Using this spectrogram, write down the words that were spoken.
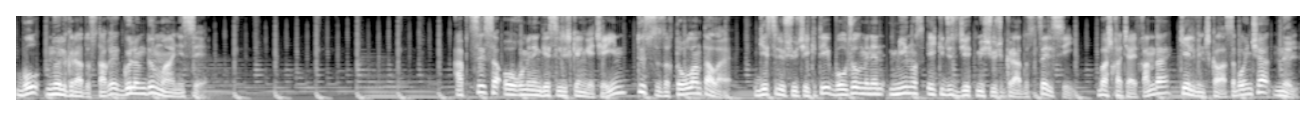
Бул нөл градустагы көлөмдүн мааниси абцисса огу менен кесилишкенге чейин түз сызыкты уланталы. Кесилишүү чекити болжол менен минус эки жүз жетимиш үч градус цельсий. Башкача айтканда кельвин шкаласы боюнча нөл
